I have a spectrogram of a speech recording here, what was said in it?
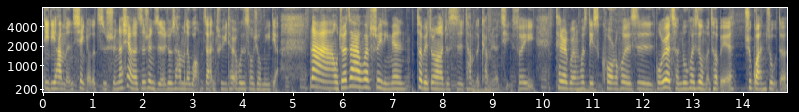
滴滴他们现有的资讯，那现有的资讯指的就是他们的网站、Twitter 或者 Social Media。那我觉得在 Web3 里面特别重要的就是他们的 Community，所以 Telegram 或者 Discord 或者是活跃程度会是我们特别去关注的。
